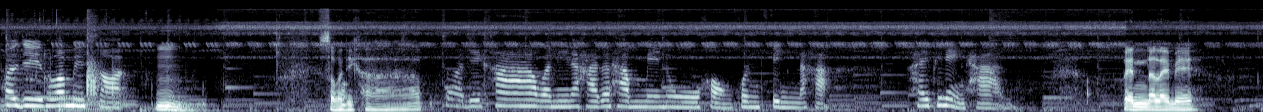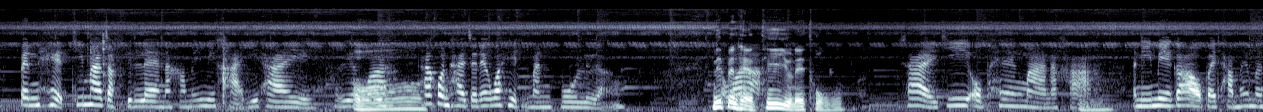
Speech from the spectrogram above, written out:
พอดีเพราะว่ามีซอส อืม สวัสดีครับ สวัสดีค่ะ วันนี้นะคะจะทำเมนูของคนฟินนะคะ ให้พี่เหน่งทาน เป็นอะไรเมย์ เป็นเห็ดที่มาจากฟินแลนด์นะคะ ไม่มีขายที่ไทยเรียกว่าอ๋อถ้าคนไทยจะเรียกว่าเห็ดมันปูเหลือง นี่เป็นเพราะว่าเห็ดที่อยู่ในถุง ใช่ที่อบแห้งมานะคะ อืม อันนี้เมย์ก็เอาไปทำให้มัน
